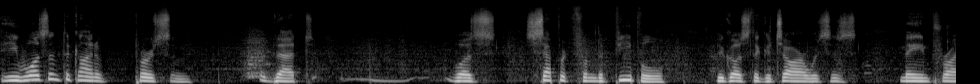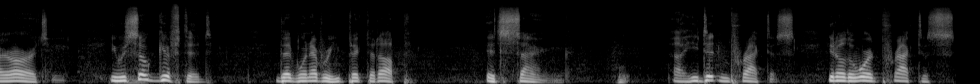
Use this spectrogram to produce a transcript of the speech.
he wasn't the kind of person that was separate from the people because the guitar was his main priority. He was so gifted that whenever he picked it up, it sang. Uh, he didn't practice. you know, the word practice,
